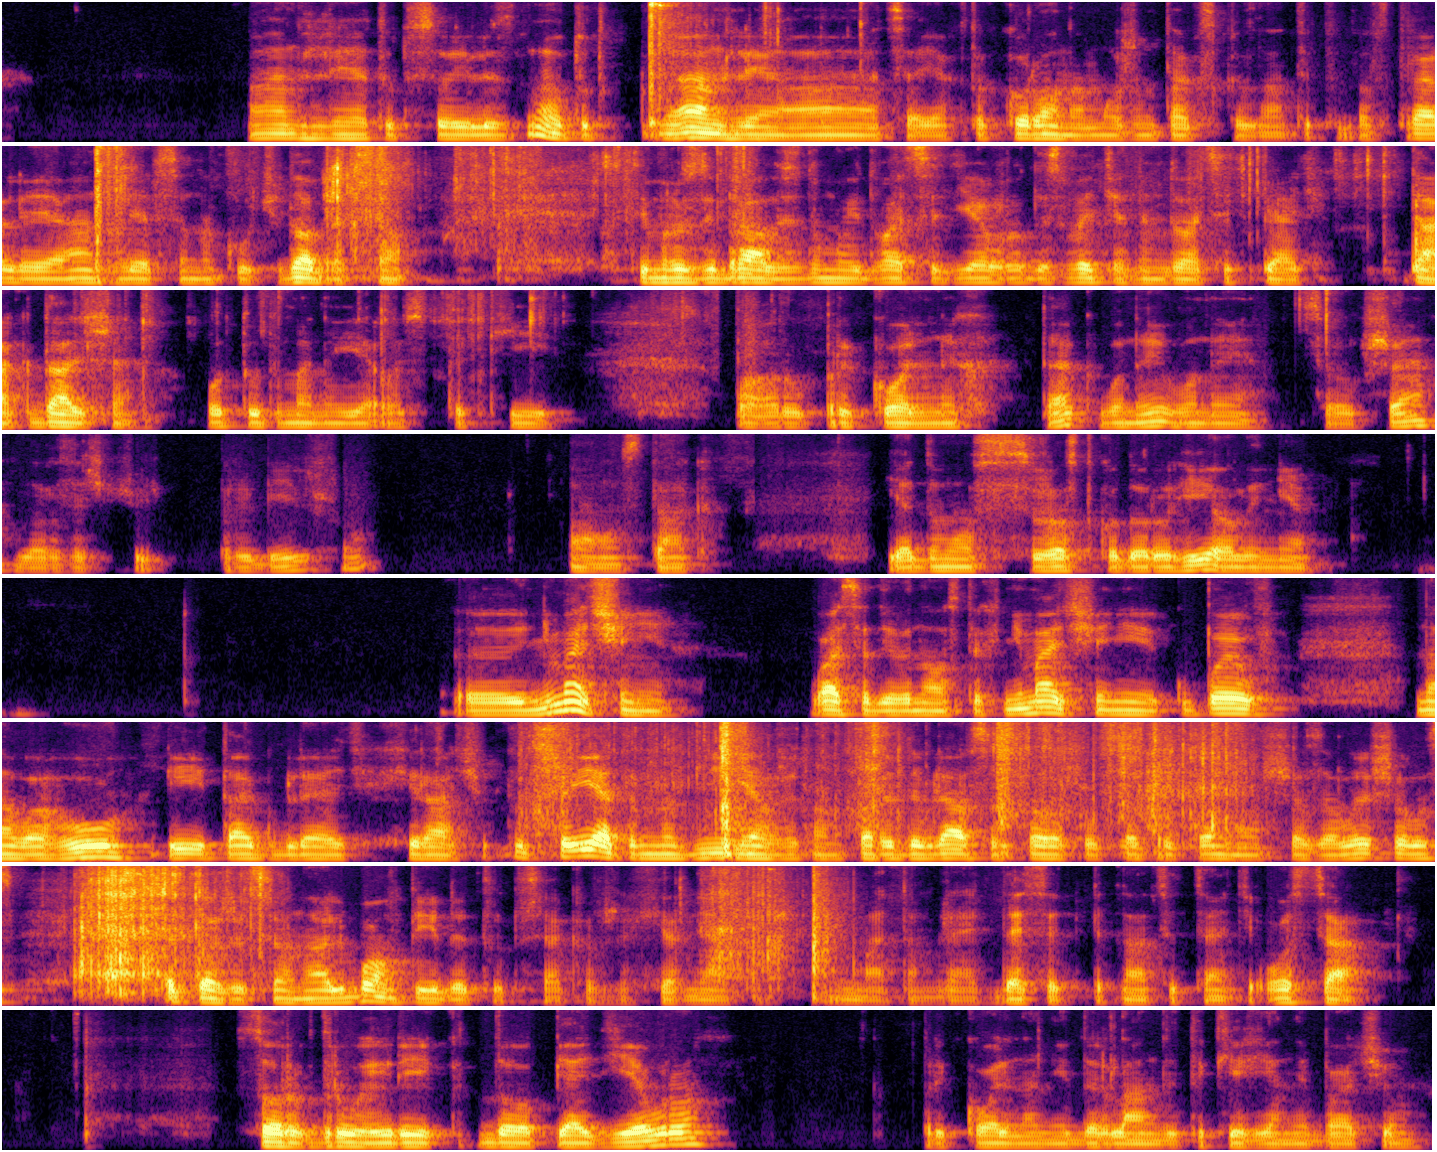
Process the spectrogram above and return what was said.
Англія, тут все. Ну, тут Англія, а це як то корона, можемо так сказати. Тут Австралія, Англія, все на кучу. Добре, все. З тим розібрались. Думаю, 20 євро десь витягнемо 25. Так, далі. От тут в мене є ось такі пару прикольних. Так, вони, вони. Це вже. Зараз я чуть-чуть прибільшу. Ось так. Я думав, жорстко дорогі, але ні. Е, Німеччині. Вася 90-х. Німеччині купив на вагу і так, блядь, херачу. Тут ще є там на дні, я вже там передивлявся з того, що все прикольно ще залишилось. Це теж все на альбом піде, тут всяка вже херня. Немає там, блядь, 10-15 центів. Ось ця. 42 рік до 5 євро. Прикольно, Нідерланди, таких я не бачив.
